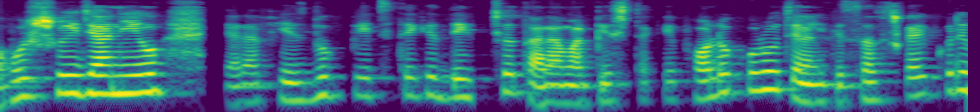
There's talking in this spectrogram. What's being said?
অবশ্যই জানিও। যারা ফেসবুক পেজ থেকে দেখছ, তারা আমার পেজটাকে ফলো করো চ্যানেলকে সাবস্ক্রাইব করে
